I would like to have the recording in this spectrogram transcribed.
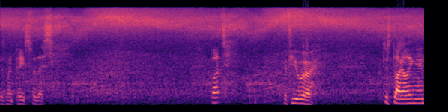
Is my pace for this. But if you were just dialing in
